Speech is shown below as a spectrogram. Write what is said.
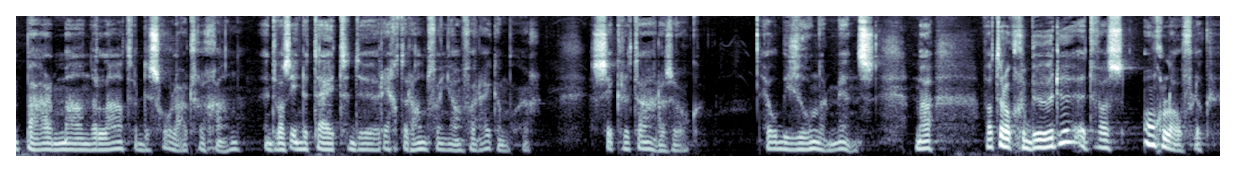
een paar maanden later de school uitgegaan. En het was in de tijd de rechterhand van Jan van Rijkenborg. Secretaris ook. Heel bijzonder mens. Maar wat er ook gebeurde, het was ongelooflijk.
